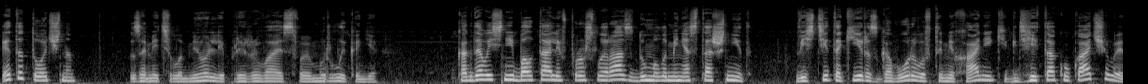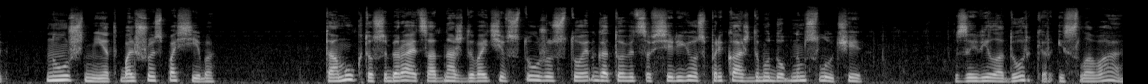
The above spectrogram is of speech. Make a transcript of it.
«Это точно», — заметила Мёлли, прерывая свое мурлыканье. «Когда вы с ней болтали в прошлый раз, думала, меня стошнит. Вести такие разговоры в автомеханике, где и так укачивает? Ну уж нет, большое спасибо». Тому, кто собирается однажды войти в стужу, стоит готовиться всерьез при каждом удобном случае, заявил Адоркер, и слова,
